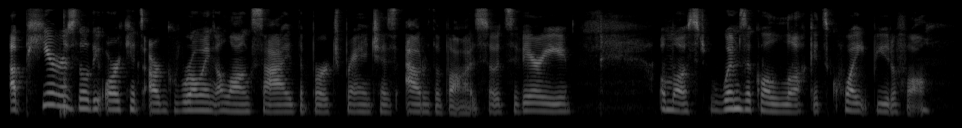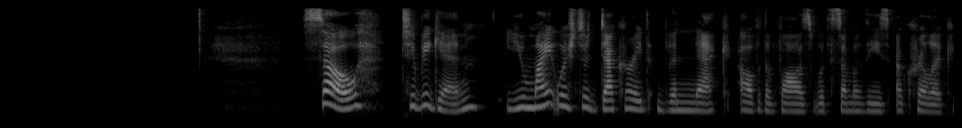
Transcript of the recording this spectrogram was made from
appear as though the orchids are growing alongside the birch branches out of the vase. So it's a very almost whimsical look. It's quite beautiful. So, to begin, you might wish to decorate the neck of the vase with some of these acrylic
